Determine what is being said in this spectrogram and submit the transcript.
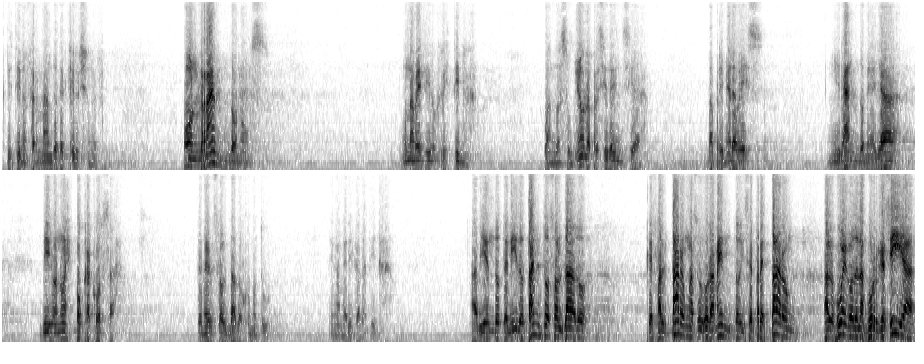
Cristina Fernández de Kirchner, honrándonos. Una vez dijo Cristina, cuando asumió la presidencia, la primera vez, mirándome allá, dijo, no es poca cosa tener soldados como tú en América Latina. Habiendo tenido tantos soldados que faltaron a su juramento y se prestaron al juego de la burguesía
